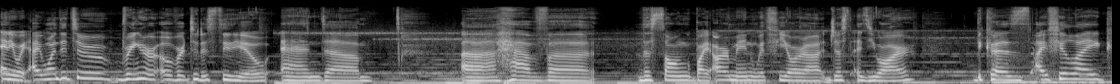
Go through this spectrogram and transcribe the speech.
anyway, I wanted to bring her over to the studio and um, uh, have uh, the song by Armin with Fiora, Just As You Are, because I feel like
